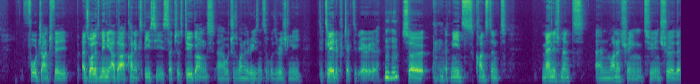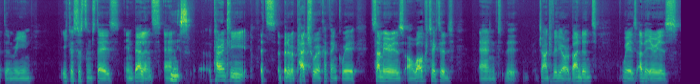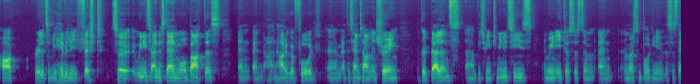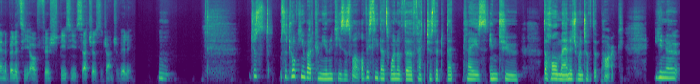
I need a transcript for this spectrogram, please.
for giant trevally, as well as many other iconic species such as dugongs, uh, which was one of the reasons it was originally declared a protected area. Mm-hmm. So it needs constant management and monitoring to ensure that the marine ecosystem stays in balance. And yes. currently, it's a bit of a patchwork, I think, where some areas are well protected and the giant trevally are abundant, whereas other areas are relatively heavily fished. So we need to understand more about this and, and, and how to go forward. Um, at the same time, ensuring a good balance uh, between communities and marine ecosystem, and, and, most importantly, the sustainability of fish species such as the giant trevally. Mm. Just so talking about communities as well. Obviously, that's one of the factors that that plays into the whole management of the park you know,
